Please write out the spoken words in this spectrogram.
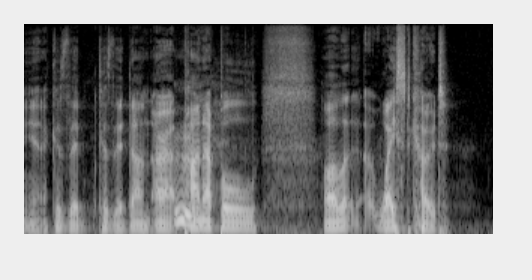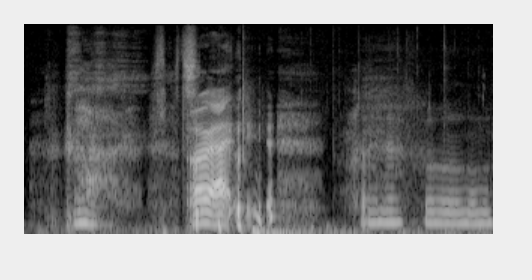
Yeah, because they're because they're done. All right, right, pineapple. Well, uh, waistcoat. All right. Pineapple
